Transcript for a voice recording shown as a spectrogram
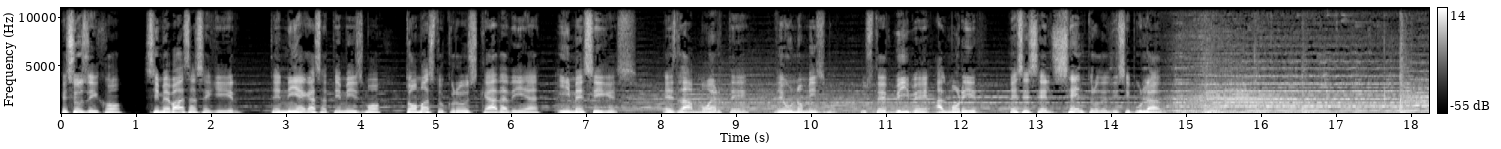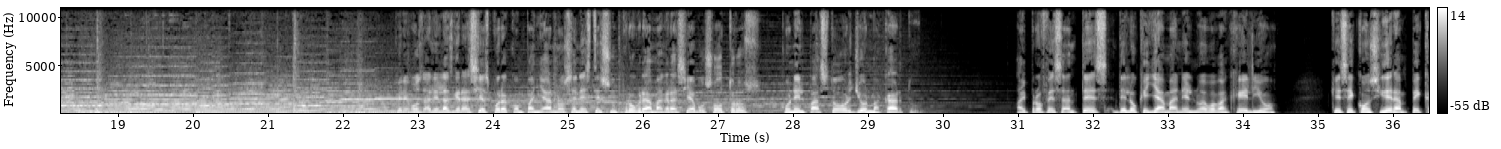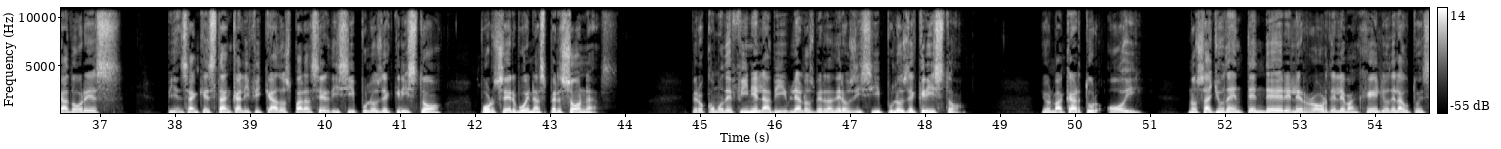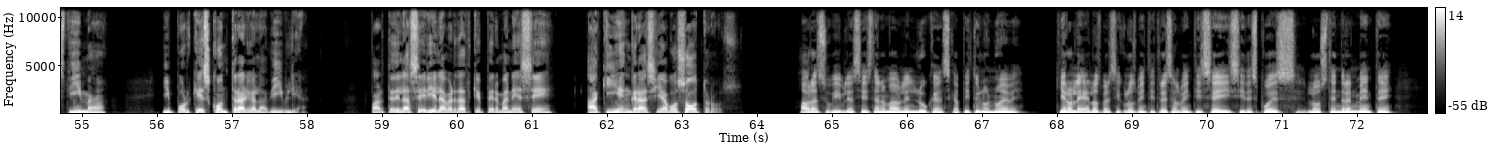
Jesús dijo, si me vas a seguir, te niegas a ti mismo, tomas tu cruz cada día y me sigues. Es la muerte de uno mismo. Usted vive al morir. Ese es el centro del discipulado. Queremos darle las gracias por acompañarnos en este subprograma, gracias a vosotros, con el pastor John MacArthur. Hay profesantes de lo que llaman el nuevo Evangelio que se consideran pecadores, piensan que están calificados para ser discípulos de Cristo por ser buenas personas. Pero ¿cómo define la Biblia a los verdaderos discípulos de Cristo? John MacArthur hoy nos ayuda a entender el error del Evangelio de la autoestima y por qué es contrario a la Biblia. Parte de la serie La verdad que permanece, aquí en gracia a vosotros. Ahora su Biblia, si es tan amable, en Lucas capítulo 9. Quiero leer los versículos 23 al 26 y después los tendré en mente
